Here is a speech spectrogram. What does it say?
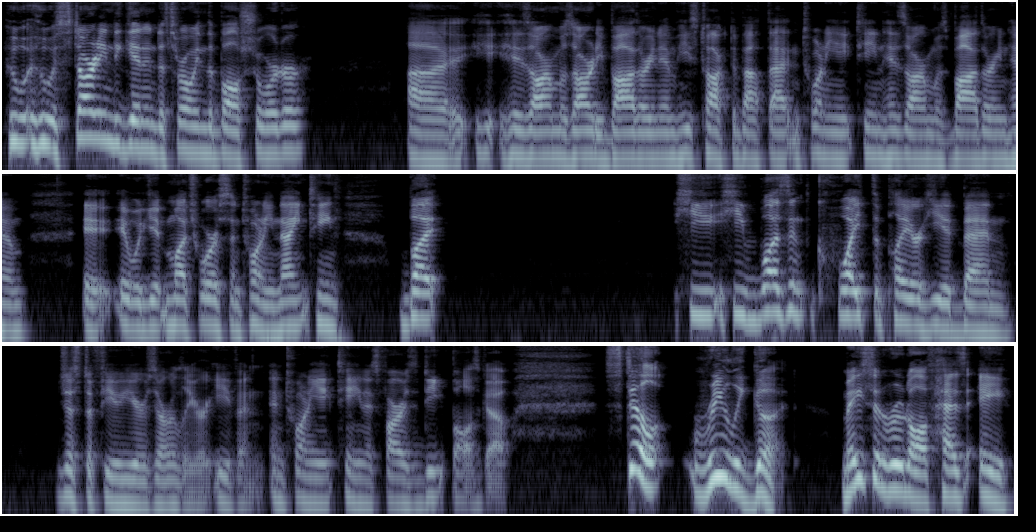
who who was starting to get into throwing the ball shorter. Uh, his arm was already bothering him. He's talked about that in 2018. His arm was bothering him. It, it would get much worse in 2019, but he he wasn't quite the player he had been just a few years earlier, even in 2018, as far as deep balls go. Still really good. Mason Rudolph has a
